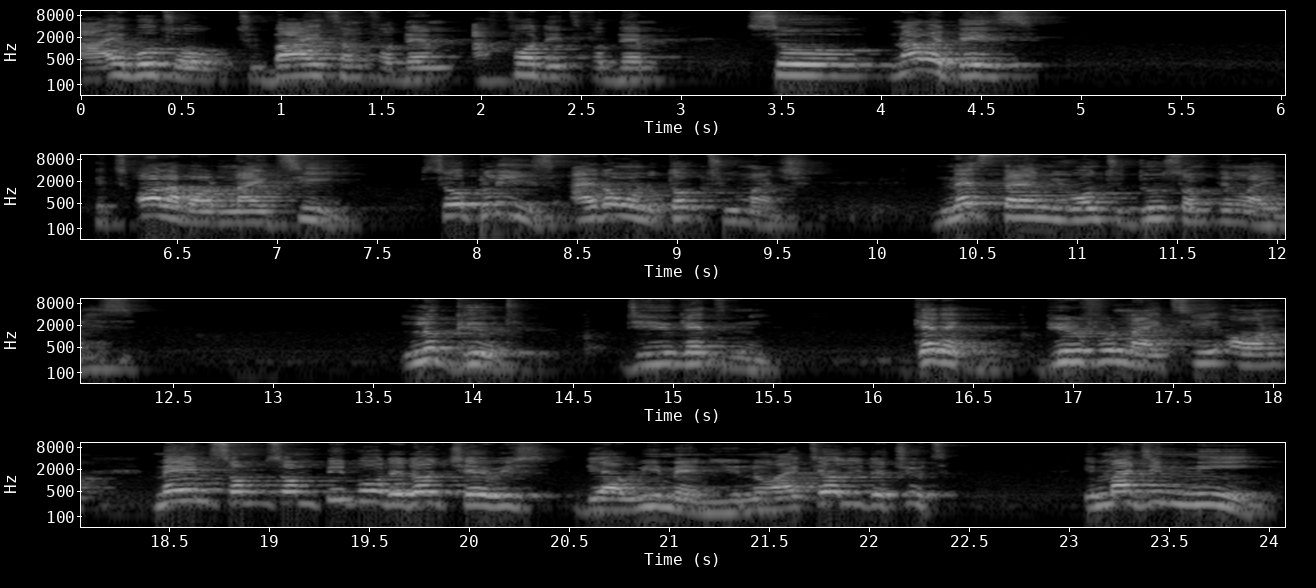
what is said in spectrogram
are able to, to buy some for them, afford it for them. So nowadays, it's all about 90. So please, I don't want to talk too much. Next time you want to do something like this, look good. Do you get me? Get a beautiful nightie on. Man, some some people they don't cherish their women. You know, I tell you the truth. Imagine me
